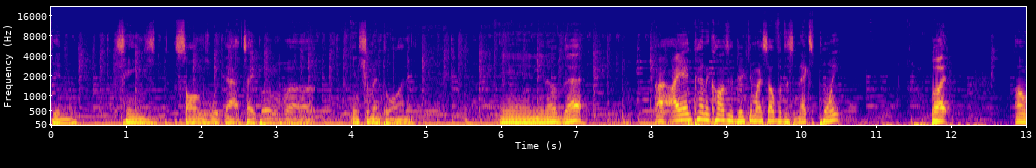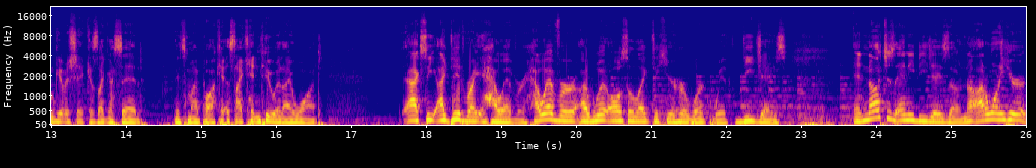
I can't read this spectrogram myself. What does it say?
can change songs with that type of uh, instrumental on it. And you know that I, I am kind of contradicting myself with this next point, but I don't give a shit because, like I said, it's my podcast. I can do what I want. Actually, I did write however. However, I would also like to hear her work with DJs. And not just any DJs though. No, I don't want to hear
